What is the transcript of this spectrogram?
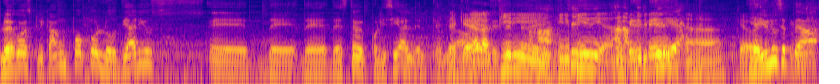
Luego explicaban un poco los diarios eh, de, de- de este policía, el, el que De ayudaba. que era la. Piri, Ajá, sí, Piripidia. a la Piripidia. Piripidia. Ajá, qué Y ahí uno se daba,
